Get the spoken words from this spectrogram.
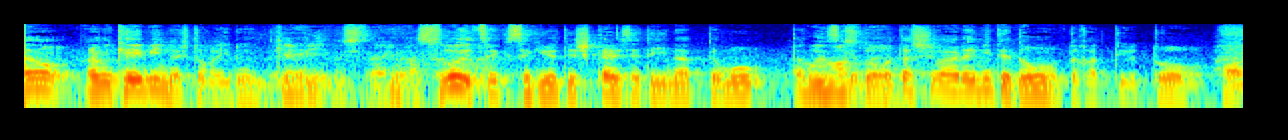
のあの警備員の人がいるんで、ね、警備員の人がいます。すごいセセキュリティしっかりしてていいなって思ったんですけど思います私はあれ見てどう思ったかっていうとはい。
